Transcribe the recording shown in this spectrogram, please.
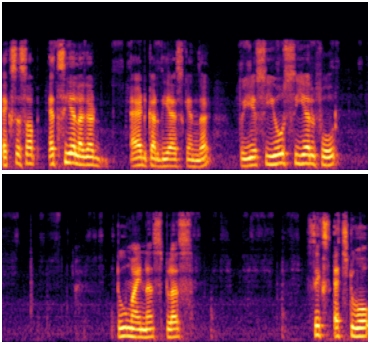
excess of H C L अगर ऐड कर दिया इसके अंदर तो ये C O C L four two minus plus six H two O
